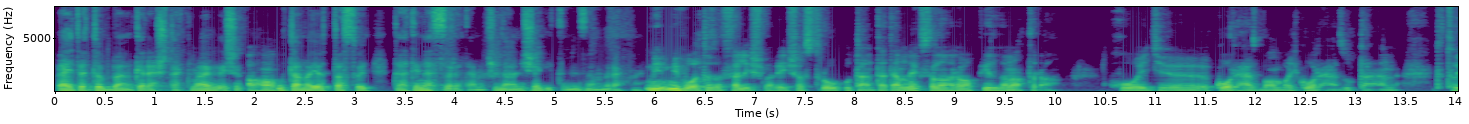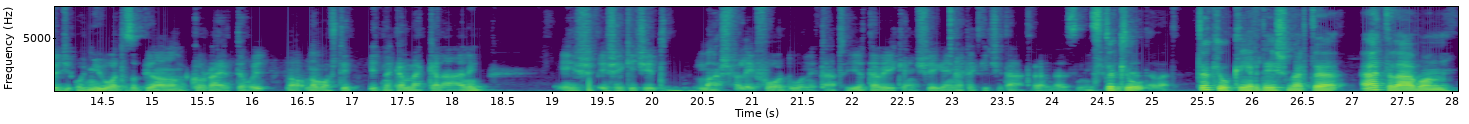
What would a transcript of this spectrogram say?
egyre többen kerestek meg, és Aha. utána jött az, hogy tehát én ezt szeretem csinálni, segíteni az embereknek. Mi, mi volt az a felismerés a stroke után? Tehát emlékszel arra a pillanatra? Hogy kórházban vagy kórház után. Tehát, hogy, hogy mi volt az a pillanat, amikor rájöttél, hogy na, na most itt, itt nekem meg kell állni, és, és egy kicsit másfelé fordulni, tehát hogy a tevékenységeimet egy kicsit átrendezni. Ez tök jó, tök jó kérdés, mert általában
